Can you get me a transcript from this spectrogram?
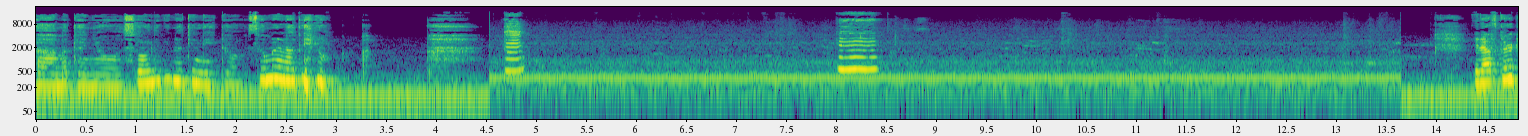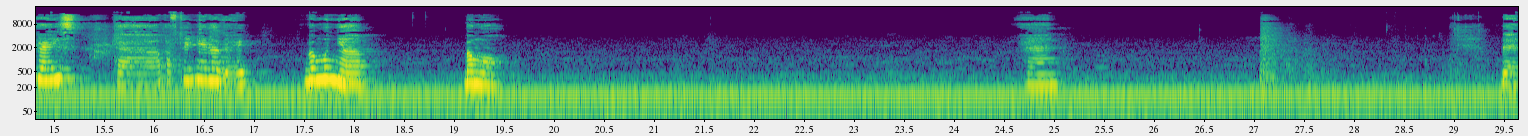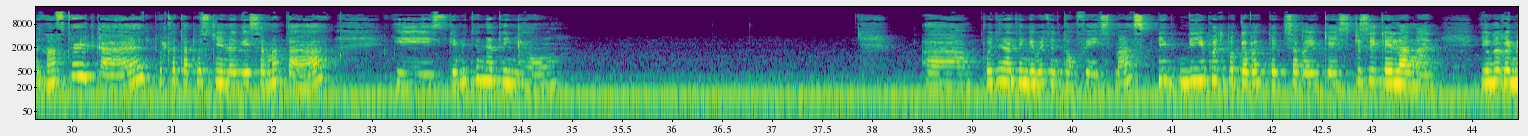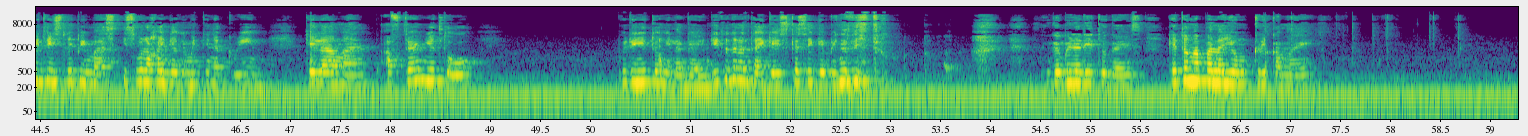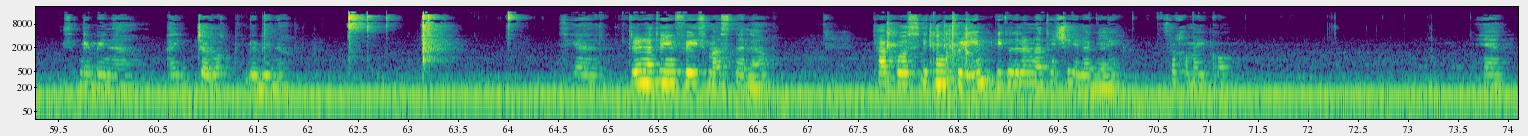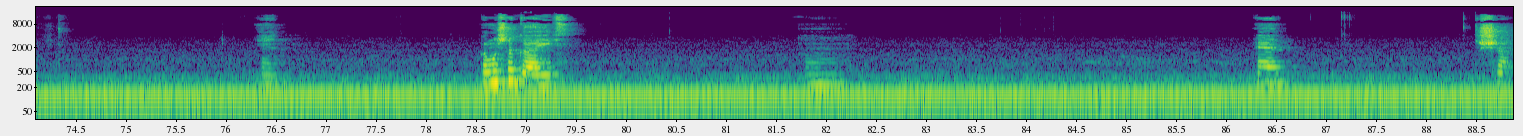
uh, mata nyo. So, lagyan natin dito. Sama na natin yung Then after guys, uh, after niya ilagay, bango niya, bango. And then after that, pagkatapos niya ilagay sa mata, is gamitin natin yung uh, pwede natin gamitin tong face mask. Hindi niyo pwede pagkabatag sabay guys kasi kailangan yung gagamitin yung sleeping mask is wala kayong gagamitin na cream. Kailangan, after nyo to, pwede nyo itong ilagay. Dito na lang tayo guys kasi gabi na dito. gabi na dito guys. Ito nga pala yung cream kamay. Gabi na. Ay, charot. Gabi na. Yan. Try natin yung face mask na lang. Tapos, itong cream, dito na lang natin siya ilagay sa kamay ko. Yan. Yan. Bango siya, guys. Hmm. Yan. Ito.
